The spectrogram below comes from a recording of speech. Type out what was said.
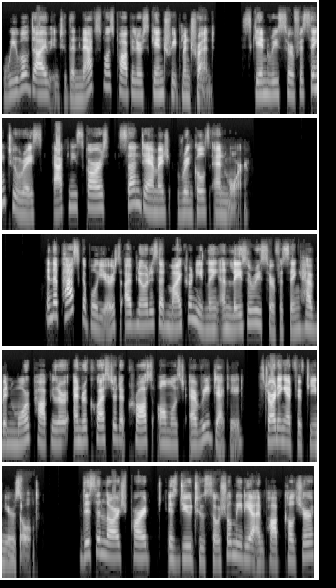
we will dive into the next most popular skin treatment trend skin resurfacing to erase acne scars, sun damage, wrinkles, and more. In the past couple years, I've noticed that microneedling and laser resurfacing have been more popular and requested across almost every decade, starting at 15 years old. This, in large part, is due to social media and pop culture,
